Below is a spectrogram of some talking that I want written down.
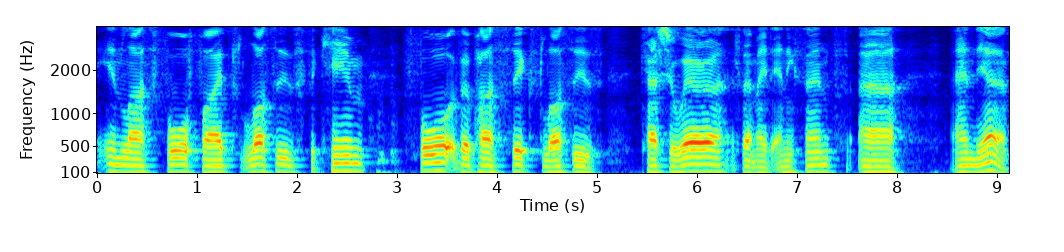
in last four fights losses for Kim, four of her past six losses Cachoeira, if that made any sense. Uh, and yeah,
